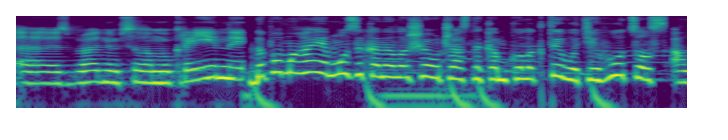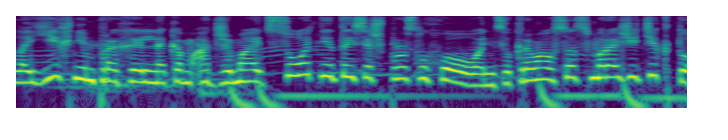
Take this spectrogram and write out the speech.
е, Збройним силам України. Допомагає музика не лише учасникам колективу Ті Гуцулс, але й їхнім прихильникам, адже мають сотні тисяч прослуховувань. Зокрема, в соцмережі TikTok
